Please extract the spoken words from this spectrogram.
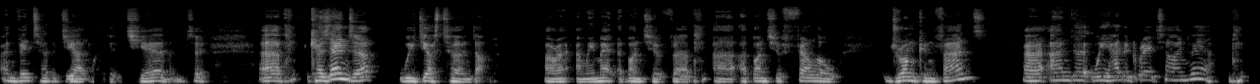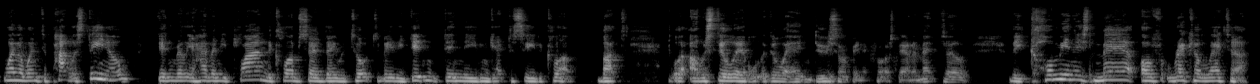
and Vince had a chat yeah. with the chairman too. Uh, we just turned up, all right, and we met a bunch of uh, uh a bunch of fellow drunken fans, uh, and uh, we had a great time there. when I went to Palestino, didn't really have any plan. The club said they would talk to me. They didn't. Didn't even get to see the club, but well, I was still able to go ahead and do something across there. I met uh, the communist mayor of Recoleta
